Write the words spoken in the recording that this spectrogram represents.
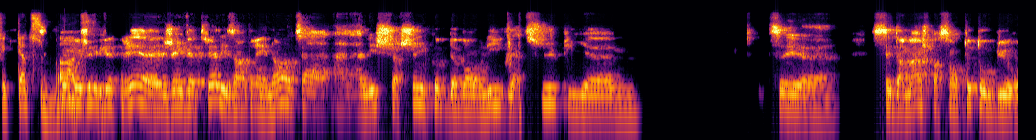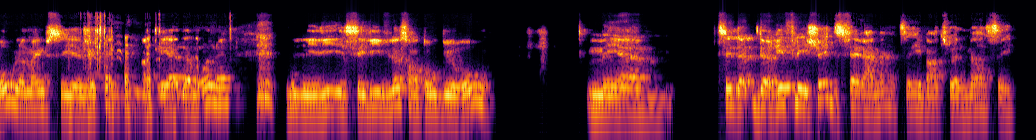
Fait que quand tu Moi, euh, j'inviterais, les entraîneurs à, aller chercher une coupe de bons livres là-dessus. Puis, c'est dommage parce qu'ils sont tous au bureau, là, même si j'ai pas matériel de moi. Là. ces livres-là sont au bureau. Mais de, de, réfléchir différemment, éventuellement, c'est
